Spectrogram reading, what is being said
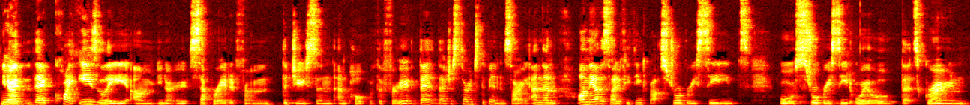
You Yeah. know, they're quite easily, um, you know, separated from the juice and, and pulp of the fruit. They're, they're just thrown to the bin, sorry. And then on the other side, if you think about strawberry seeds, or strawberry seed oil that's grown,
